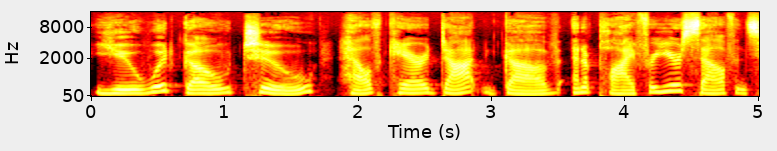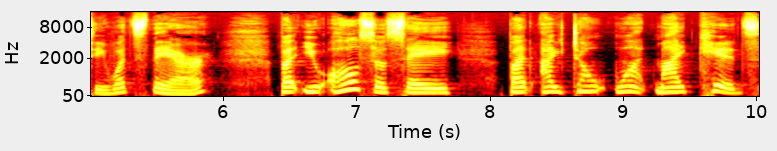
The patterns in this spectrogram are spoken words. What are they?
you would go to healthcare.gov and apply for yourself and see what's there. But you also say, but I don't want my kids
